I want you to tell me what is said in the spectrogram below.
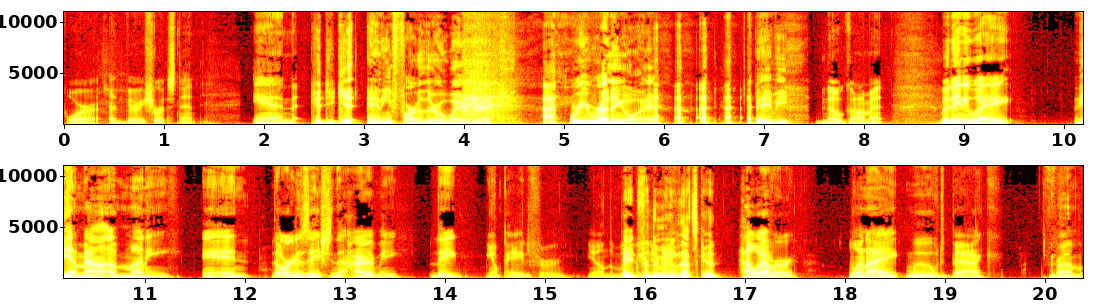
for a very short stint, and Could you get any farther away, Rick? Were you running away? Maybe. no comment. But anyway, the amount of money and the organization that hired me, they you know paid for you know the Paid for the move. That's good. However, when I moved back from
